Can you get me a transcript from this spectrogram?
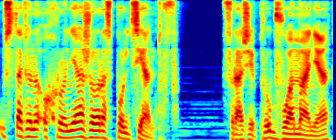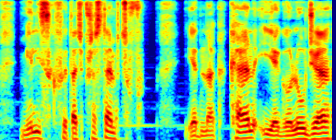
ustawiono ochroniarzy oraz policjantów. W razie prób włamania mieli schwytać przestępców. Jednak Ken i jego ludzie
